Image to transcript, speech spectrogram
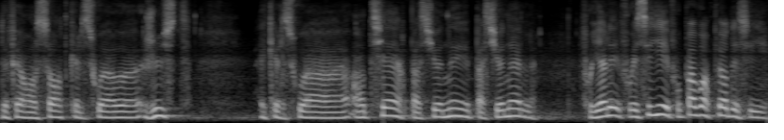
de faire en sorte qu'elle soit euh, juste et qu'elle soit entière, passionnée, passionnelle. Faut y aller, faut essayer, faut pas avoir peur d'essayer.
